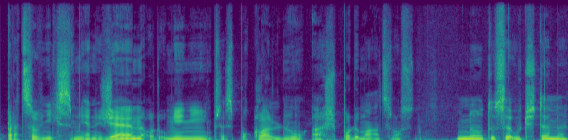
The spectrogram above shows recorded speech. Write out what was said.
pracovních směn žen, od umění přes pokladnu až po domácnost. No, to se učteme.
